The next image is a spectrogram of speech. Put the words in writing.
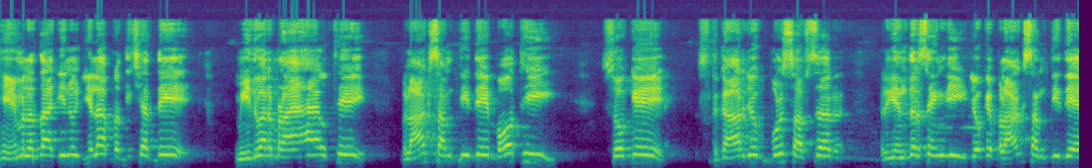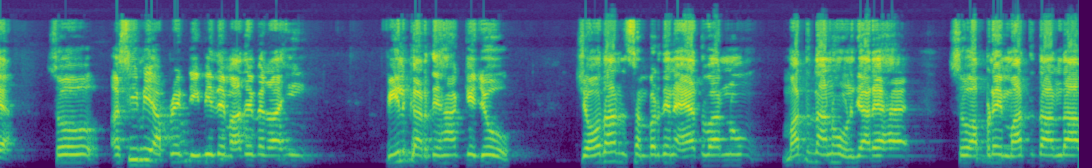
ਹੇਮਲਤਾ ਜੀ ਨੂੰ ਜ਼ਿਲ੍ਹਾ ਪ੍ਰਤੀਸ਼ਤ ਦੇ ਉਮੀਦਵਾਰ ਬਣਾਇਆ ਹੈ। ਉੱਥੇ ਬਲਾਕ ਸੰਮਤੀ ਦੇ ਬਹੁਤ ਹੀ ਸੋ ਕਿ ਸਤਿਕਾਰਯੋਗ ਪੁਲਿਸ ਅਫਸਰ ਰਜਿੰਦਰ ਸਿੰਘ ਜੀ ਜੋ ਕਿ ਬਲਾਕ ਸੰਮਤੀ ਦੇ ਆ। ਸੋ ਅਸੀਂ ਵੀ ਆਪਣੇ ਟੀਵੀ ਦੇ ਮਾਧਿਅਮ ਰਾਹੀਂ ਅਪੀਲ ਕਰਦੇ ਹਾਂ ਕਿ ਜੋ 14 ਦਸੰਬਰ ਦਿਨ ਐਤਵਾਰ ਨੂੰ ਮਤਦਾਨ ਹੋਣ ਜਾ ਰਿਹਾ ਹੈ, ਸੋ ਆਪਣੇ ਮਤਦਾਨ ਦਾ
